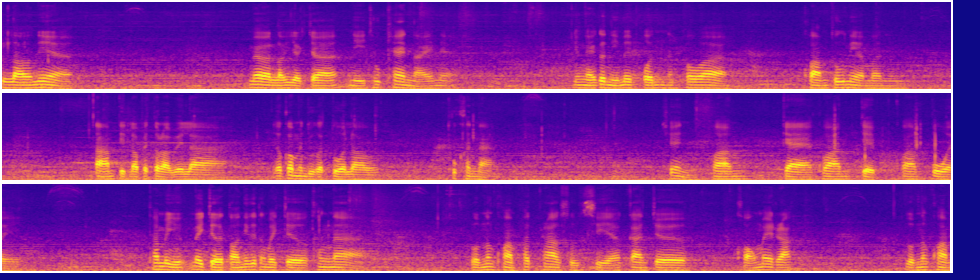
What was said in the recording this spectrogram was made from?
คนเราเนี่ยไม่ว่าเราอยากจะหนีทุกข์แค่ไหนเนี่ย ยังไงก็หนีไม่พ้นนะเพราะว่าความทุกข์เนี่ยมันตามติดเราไปตลอดเวลา แล้วก็มันอยู่กับตัวเราทุกขณะ เช่น ความแก่ความเจ็บความป่วย ถ้าไม่อยู่ไม่เจอตอนนี้ก็ต้องไปเจอข้างหน้า รวมทั้งความพัดพรากสูญเสียการเจอของไม่รัก รวมทั้งความ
